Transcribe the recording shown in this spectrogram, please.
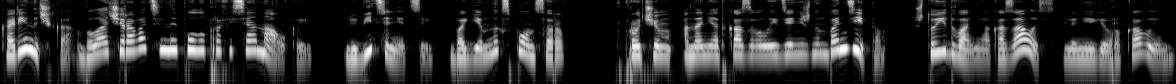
Кариночка была очаровательной полупрофессионалкой, любительницей богемных спонсоров. Впрочем, она не отказывала и денежным бандитам, что едва не оказалось для нее роковым.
